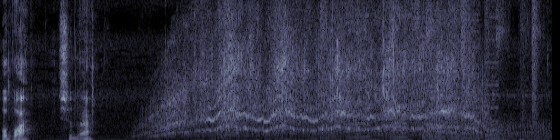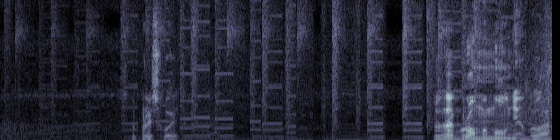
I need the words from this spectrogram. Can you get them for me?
Опа, сюда. Что происходит? Что за гром и молния была?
